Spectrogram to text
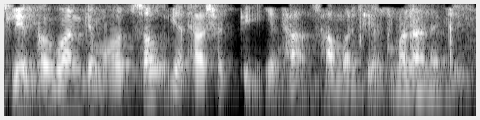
इसलिए भगवान के महोत्सव यथाशक्ति, यथा सामर्थ्य मनाने चाहिए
